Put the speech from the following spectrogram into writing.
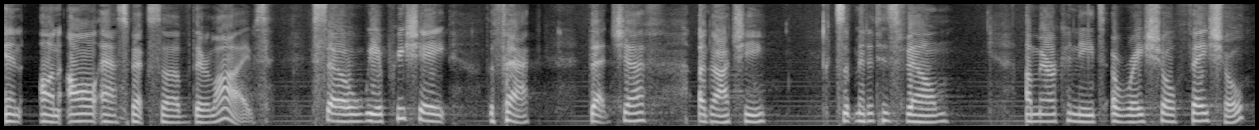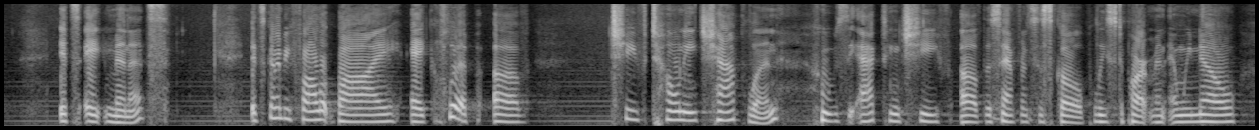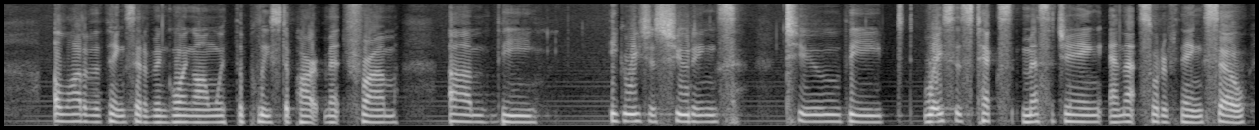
in, on all aspects of their lives. So we appreciate the fact that Jeff Adachi submitted his film, America Needs a Racial Facial. It's eight minutes. It's going to be followed by a clip of Chief Toney Chaplin, who's the acting chief of the San Francisco Police Department, and we know a lot of the things that have been going on with the police department from um, the egregious shootings to the racist text messaging and that sort of thing. So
